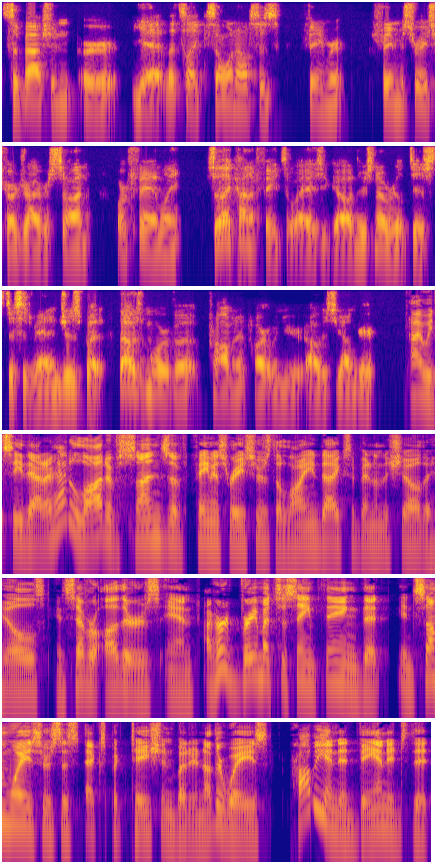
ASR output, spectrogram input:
Sebastian, or yeah, that's like someone else's famous famous race car driver's son or family. So that kind of fades away as you go, and there's no real dis- disadvantages. But that was more of a prominent part when you I was younger. I would see that. I've had a lot of sons of famous racers. The Lion Dykes have been on the show, the Hills, and several others. And I've heard very much the same thing that in some ways there's this expectation, but in other ways, probably an advantage that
